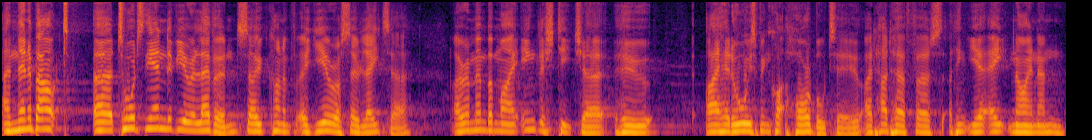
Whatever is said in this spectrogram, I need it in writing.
And then, about uh, towards the end of year 11, so kind of a year or so later, I remember my English teacher who I had always been quite horrible to. I'd had her first, I think, year 8, 9, and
